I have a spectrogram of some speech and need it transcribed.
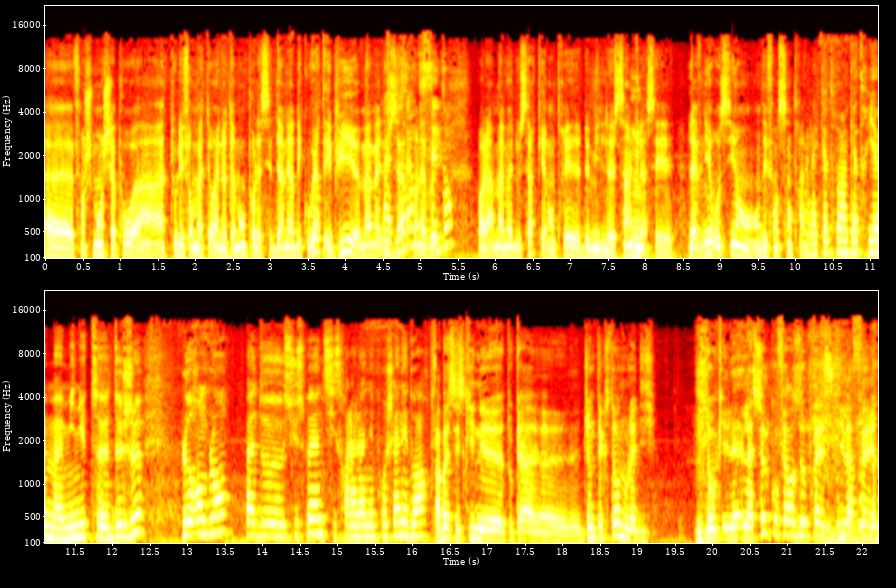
Euh, franchement, chapeau à, à tous les formateurs et notamment pour la- cette dernière découverte. Et puis euh, Mamadou Madou Sarr Sarr, qu'on a vu. 17 ans, Voilà, Mamadou Sarr qui est rentré 2005. Mm. Là, c'est l'avenir aussi en, en défense centrale. à la 84e minute de jeu. Laurent Blanc, pas de suspense, il sera là l'année prochaine, Edouard. Ah bah c'est ce qui, en tout cas, euh, John Textor nous l'a dit. Donc la seule conférence de presse qu'il a fait,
